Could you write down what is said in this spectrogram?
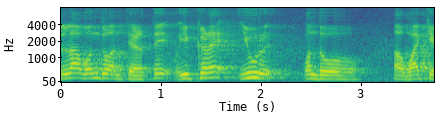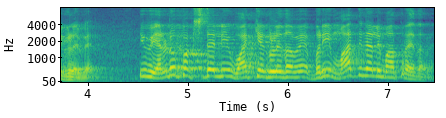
ಎಲ್ಲ ಒಂದು ಅಂತ ಹೇಳ್ತಿ, ಈ ಕಡೆ ಇವರು ಒಂದು ವಾಕ್ಯಗಳಿವೆ. ಇವು ಎರಡೂ ಪಕ್ಷದಲ್ಲಿ ವಾಕ್ಯಗಳಿದ್ದಾವೆ ಬರೀ ಮಾತಿನಲ್ಲಿ ಮಾತ್ರ ಇದ್ದಾವೆ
